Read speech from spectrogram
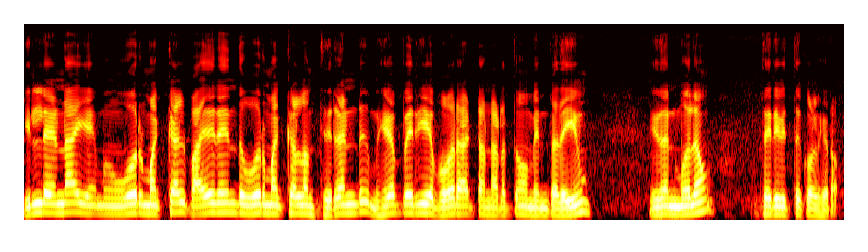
இல்லைன்னா ஊர் மக்கள் பதினைந்து ஊர் மக்களும் திரண்டு மிகப்பெரிய போராட்டம் நடத்துவோம் என்பதையும் இதன் மூலம் தெரிவித்துக் கொள்கிறோம்.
